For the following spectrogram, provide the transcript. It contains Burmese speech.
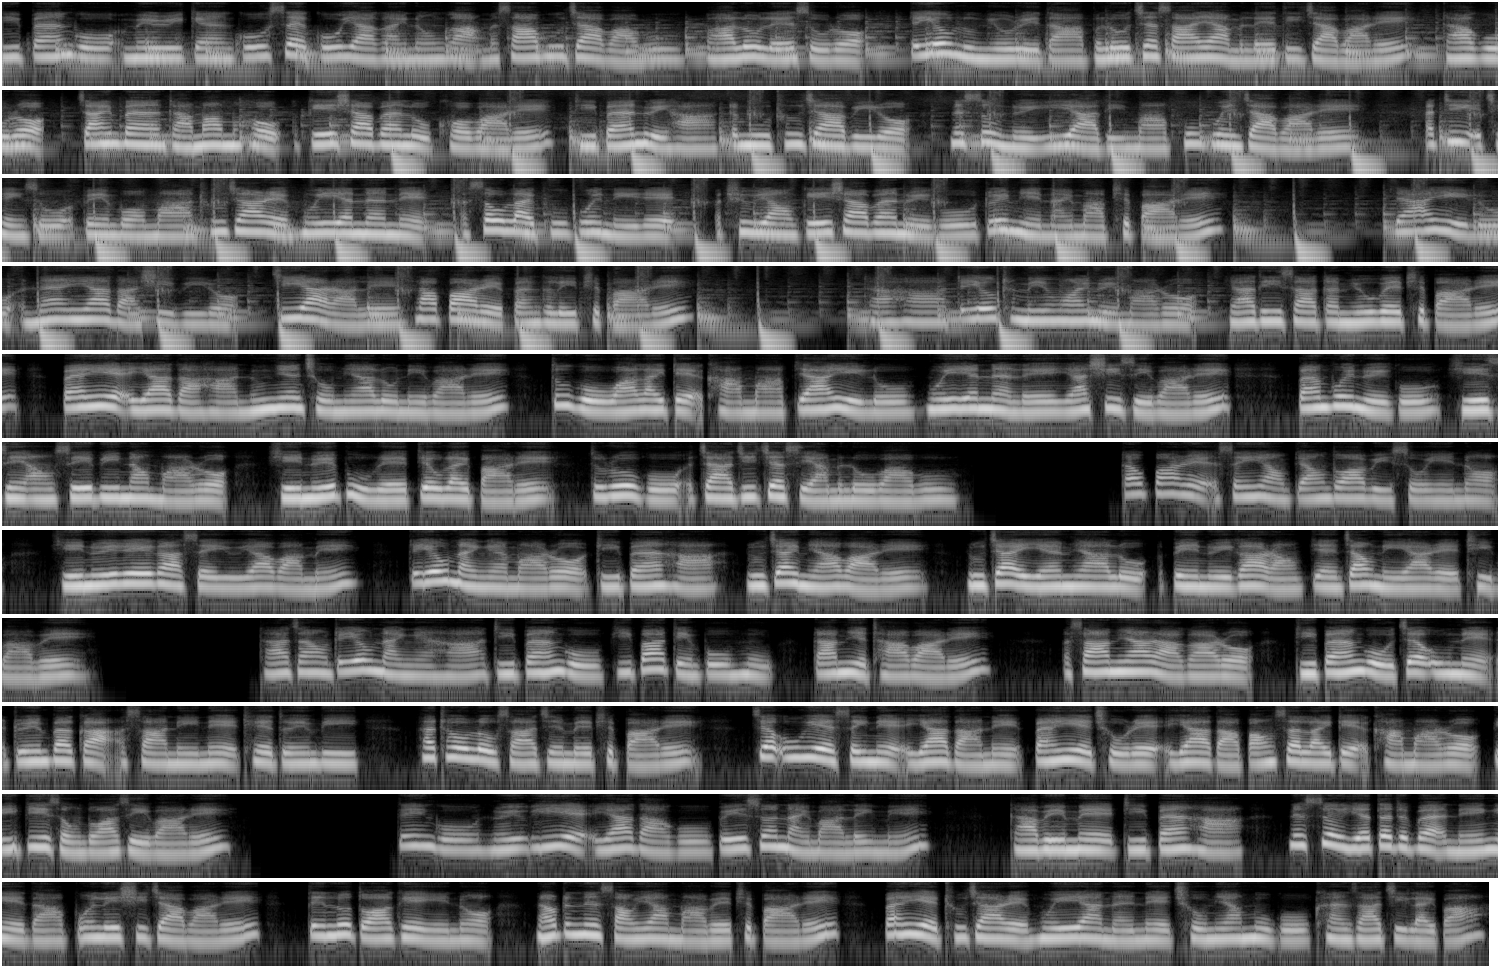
ဒီပန်းကိုအမေရိကန်69ရာခိုင်နှုန်းကမစားဘူးကြပါဘူး။ဘာလို့လဲဆိုတော့တရုတ်လူမျိုးတွေဒါဘလို့ချက်စားရမလဲသိကြပါတယ်။ဒါကိုတော့ကျိုင်းပန်းဒါမှမဟုတ်အကေးရှားပန်းလို့ခေါ်ပါတယ်။ဒီပန်းတွေဟာတမူထူးခြားပြီးတော့နှစ်စုနွေဤရာသီမှာဖူးပွင့်ကြပါတယ်။အတိအချိန်ဆိုအပင်ပေါ်မှာထူးခြားတဲ့မှွေးရနက်နဲ့အဆုပ်လိုက်ဖူးပွင့်နေတဲ့အဖြူရောင်ကေးရှားပန်းတွေကိုတွေ့မြင်နိုင်မှာဖြစ်ပါတယ်။ပြားရည်လိုအနံ့အရသာရှိပြီးတော့ကြည့်ရတာလဲလှပတဲ့ပန်းကလေးဖြစ်ပါတယ်။ ဒါဟာတရုတ်ထမင်းဝိုင်းတွေမှာတော့ရာသီစာတစ်မျိုးပဲဖြစ်ပါတယ်။ပန်းရဲ့အရသာဟာနူးညံ့ချုံများလို့နေပါတယ်။သူ့ကိုဝါလိုက်တဲ့အခါမှာပြားရည်လိုငွေရက်နဲ့လည်းရရှိစေပါတယ်။ပန်းပွင့်တွေကိုရေစင်အောင်ဆေးပြီးနောက်မှာတော့ရေနွေးပူရဲပြုတ်လိုက်ပါတယ်။သူတို့ကိုအကြာကြီးချက်စရာမလိုပါဘူး။တောက်ပတဲ့အစိမ်းရောင်ပြောင်းသွားပြီဆိုရင်တော့ရေနွေးတွေကဆယ်ယူရပါမယ်။တရုတ်နိုင်ငံမှာတော့ဒီပန်းဟာလူကြိုက်များပါတယ်။လူကြိုက်ရမ်းများလို့အပင်တွေကတော့ပြန်ကြောက်နေရတဲ့အထိပါပဲ။ ဒါကြောင့်တရုတ်နိုင်ငံဟာဒီပန်းကိုပြပတင်ပို့မှုတားမြစ်ထားပါတယ်။အစားများတာကတော့ဒီပန်းကိုကြက်ဥနဲ့အတွင်းဘက်ကအစာနေနဲ့ထည့်သွင်းပြီးဖတ်ထုတ်လှုပ်ရှားခြင်းပဲဖြစ်ပါတယ်။ကြက်ဥရဲ့စိတ်နဲ့အရသာနဲ့ပန်းရဲ့ချိုတဲ့အရသာပေါင်းဆက်လိုက်တဲ့အခါမှာတော့ပြီးပြည့်စုံသွားစေပါတယ်။တင်းကိုຫນွေပြီးရဲ့အရသာကိုပေးစွမ်းနိုင်ပါလိမ့်မယ်။ဒါပေမဲ့ဒီပန်းဟာနှစ်ဆွရက်သက်တစ်ပတ်အနေငယ်သာပွင့်လေးရှိကြပါတယ်။တင်လွတ်သွားခဲ့ရင်တော့နောက်တစ်နှစ်ဆောင်ရမှာပဲဖြစ်ပါတယ်။ပန်းရဲ့ထူးခြားတဲ့မွေးရနံနဲ့ချုံမြမှုကိုခန်းစားကြည့်လိုက်ပါ။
